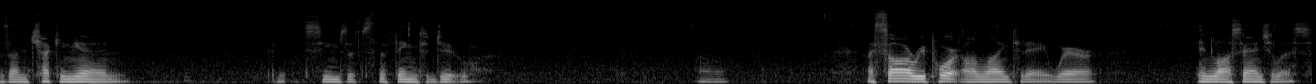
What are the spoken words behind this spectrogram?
as I'm checking in, it seems it's the thing to do. Uh, I saw a report online today where in Los Angeles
